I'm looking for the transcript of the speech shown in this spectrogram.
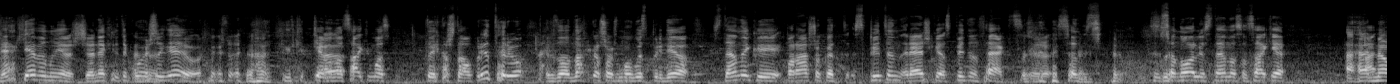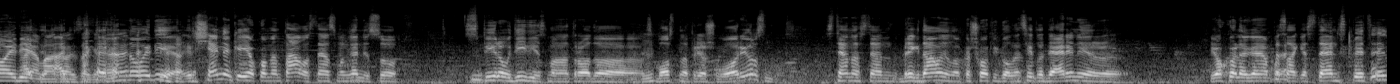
ne, Kevinui, aš čia nekritikuoju žaidėjų. Kevino atsakymas, tai aš tau pritariu. Ir tada dar kažkoks žmogus pridėjo, Stanai, kai parašo, kad Spitting reiškia Spitting Facts. Ir sen, senolis Stanas atsakė, I had no idea, man atrodo, I, I, I sakė. had no idea. Ir šiandien, kai jie komentavo Stanas Maganis su Spyro dydys, man atrodo, Mhm. Bostoną prieš Warriors, Stenas ten breakdownino kažkokį Golden State derinį ir jo kolega jam pasakė Stan spitting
